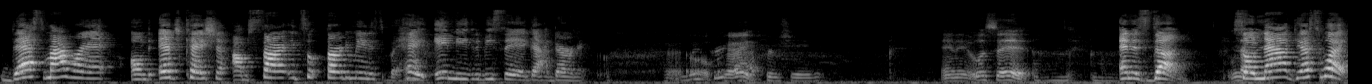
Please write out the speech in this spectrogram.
That's my rant on the education. I'm sorry it took 30 minutes, but hey, it needed to be said, god darn it. We appre- I appreciate it. And it was said. And it's done. So now guess what?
